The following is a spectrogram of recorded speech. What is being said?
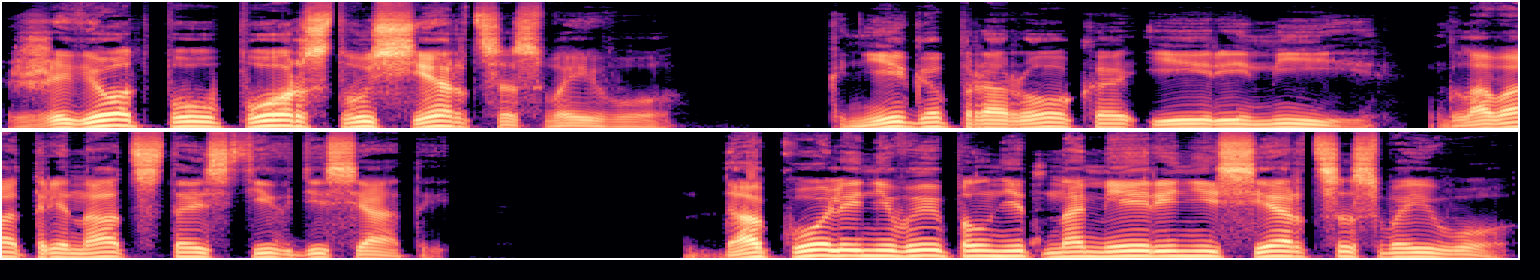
«Живет по упорству сердца своего». Книга пророка Иеремии, глава 13, стих 10. «Доколе не выполнит намерений сердца своего».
